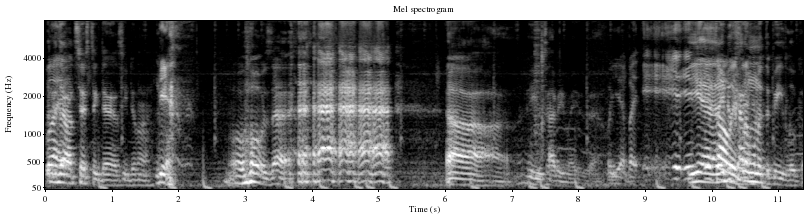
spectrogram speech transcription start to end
Look at the autistic dance he doing. yeah. Oh, what was that? uh, he was happy he made it. down. But yeah, but it, it, it, Yeah, they do kind of wanted to be Luka.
